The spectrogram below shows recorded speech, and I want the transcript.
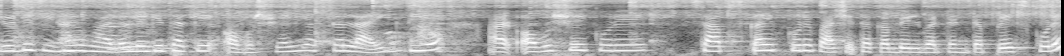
যদি ভিডিও ভালো লেগে থাকে, অবশ্যই একটা লাইক দিও আর অবশ্যই করে সাবস্ক্রাইব করে পাশে থাকা বেল বাটনটা প্রেস করে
